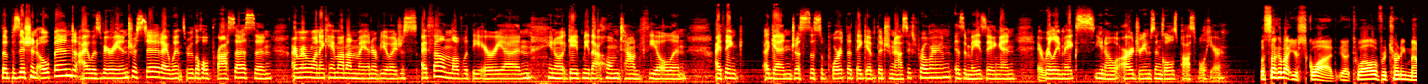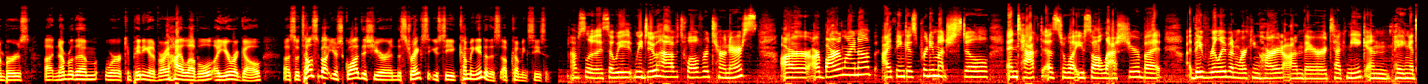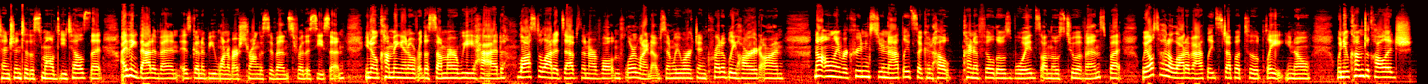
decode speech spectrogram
the position opened, I was very interested. I went through the whole process and I remember when I came out on my interview, I just I fell in love with the area and you know, it gave me that hometown feel and I think again, just the support that they give the gymnastics program is amazing and it really makes, you know, our dreams and goals possible here. Let's talk about your squad. Uh, 12 returning members. Uh, a number of them were competing at a very high level a year ago. Uh, so tell us about your squad this year and the strengths that you see coming into this upcoming season. Absolutely. So we, we do have 12 returners. Our our bar lineup I think is pretty much still intact as to what you saw last year, but they've really been working hard on their technique and paying attention to the small details that I think that event is going to be one of our strongest events for the season. You know, coming in over the summer, we had lost a lot of depth in our vault and floor lineups and we worked incredibly hard on not only recruiting student athletes that could help kind of fill those voids on those two events. But we also had a lot of athletes step up to the plate. You know, when you come to college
